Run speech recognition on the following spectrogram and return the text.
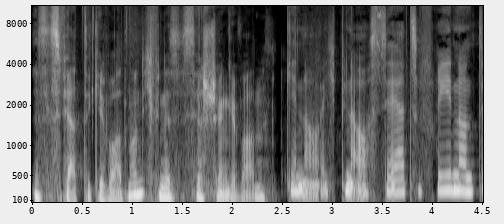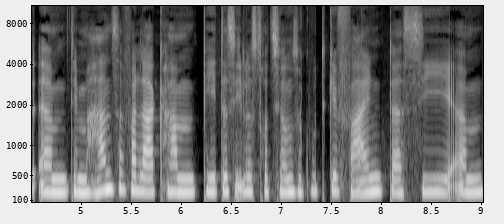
es ist fertig geworden und ich finde, es ist sehr schön geworden. Genau, ich bin auch sehr zufrieden und ähm, dem Hansa Verlag haben Peters Illustrationen so gut gefallen, dass sie, ähm,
